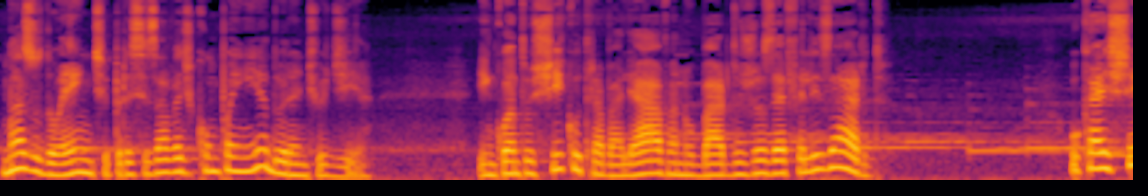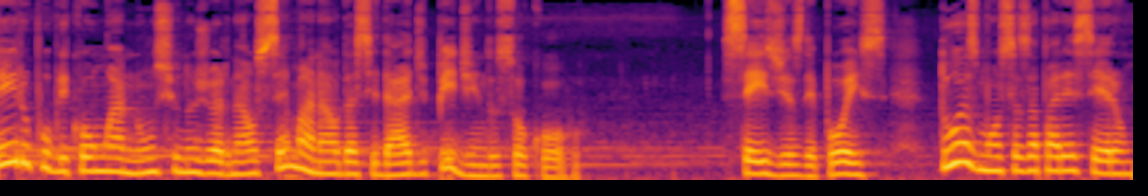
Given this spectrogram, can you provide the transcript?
Mas o doente precisava de companhia durante o dia, enquanto Chico trabalhava no bar do José Felizardo. O caixeiro publicou um anúncio no jornal semanal da cidade pedindo socorro. Seis dias depois, duas moças apareceram,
